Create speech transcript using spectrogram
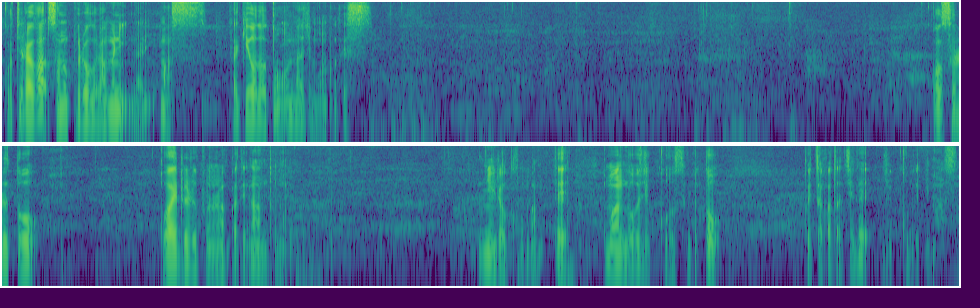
こちらがそのプログラムになります。先ほどと同じものです。こうするとホワイルループの中で何度もやる。入力を待ってコマンドを実行するとこういった形で実行できます。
